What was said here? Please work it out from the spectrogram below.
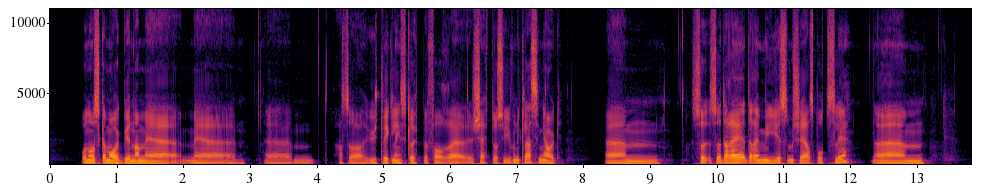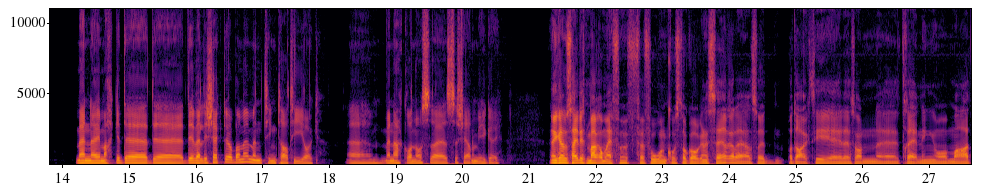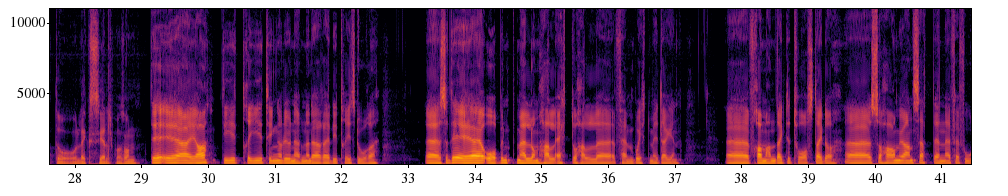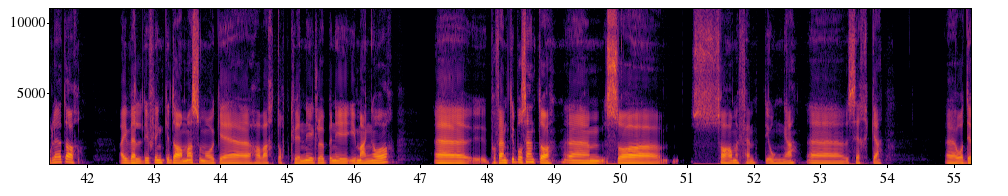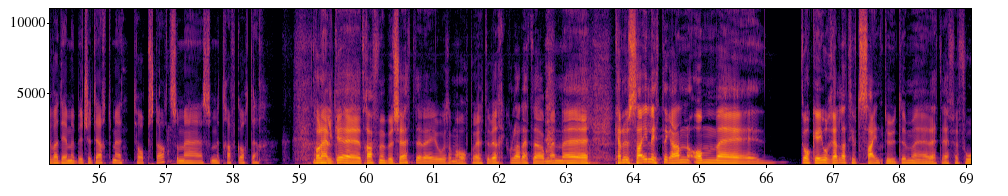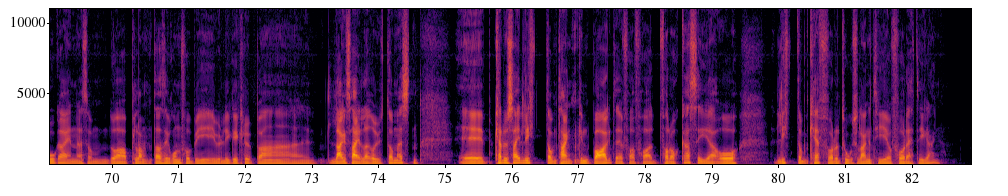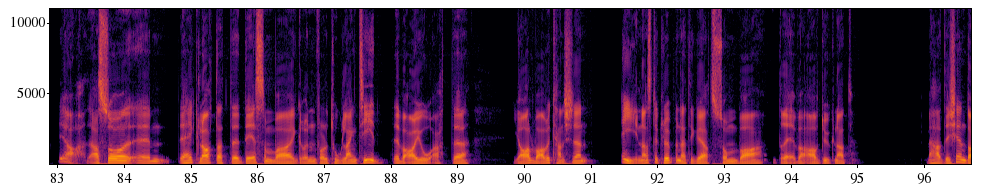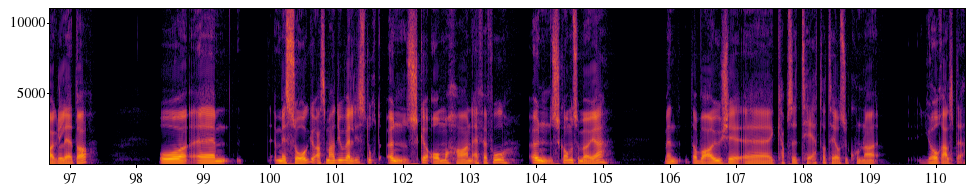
Og nå skal vi òg begynne med, med eh, altså utviklingsgruppe for eh, sjette- og syvendeklassinger òg. Um, så så det er, er mye som skjer sportslig. Um, men jeg merker det, det, det er veldig kjekt å jobbe med, men ting tar tid òg. Um, men akkurat nå så, så skjer det mye gøy. Men Kan du si litt mer om FFO-en, hvordan dere organiserer det? Altså På dagtid er det sånn eh, trening og mat og leksehjelp og sånn? Det er, ja, de tre tingene du nevner der, er de tre store. Eh, så det er åpent mellom halv ett og halv fem på ettermiddagen. Eh, fra mandag til torsdag, da. Eh, så har vi jo ansatt en FFO-leder. Ei veldig flinke dame som òg har vært oppkvinne i klubben i, i mange år. Eh, på 50 da, eh, så, så, har vi 50 unger eh, ca. Eh, og det var det vi budsjetterte med til oppstart, så vi, så vi traff godt der. Trond Helge traff med budsjettet, det er jo som å hoppe etter Wirkola, dette. Men eh, kan du si litt om eh, dere er jo relativt seint ute med dette FFO-greiene, som da har planta seg rundt forbi i ulike klubber langs hele ruta, nesten. Eh, kan du si litt om tanken bak det fra, fra, fra deres side, og litt om hvorfor det tok så lang tid å få dette i gang? Ja, altså eh, Det er helt klart at det som var grunnen for at det tok lang tid, det var jo at eh, Jarl var vel kanskje den eneste klubben etter hvert som var drevet av dugnad. Vi hadde ikke en daglig leder. Og eh, vi så jo Altså, vi hadde jo veldig stort ønske om å ha en FFO. Ønske om så mye. Men det var jo ikke eh, kapasiteter til å kunne gjøre alt det.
